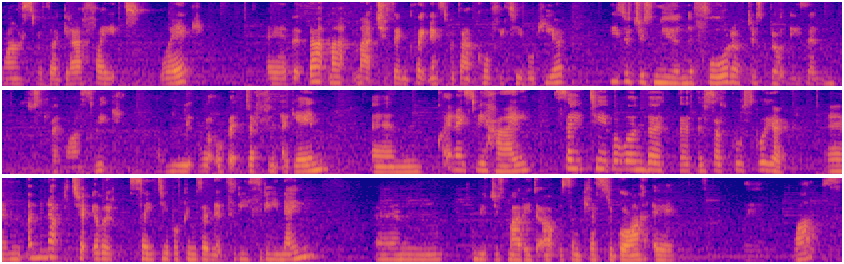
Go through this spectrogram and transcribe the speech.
glass with a graphite leg. Uh, but that ma matches in quite nice with that coffee table here. These are just new on the floor, I've just brought these in, just in last week. A little bit different again. Um, quite a nice wee high side table on the, the, the circle square. Um, I mean that particular side table comes in at 339. Um, we've just married it up with some crystal glass, uh, lamps.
